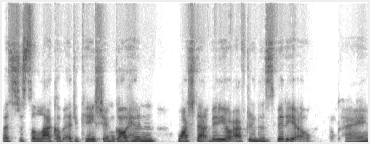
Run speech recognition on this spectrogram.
That's just a lack of education. Go ahead and watch that video after this video okay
